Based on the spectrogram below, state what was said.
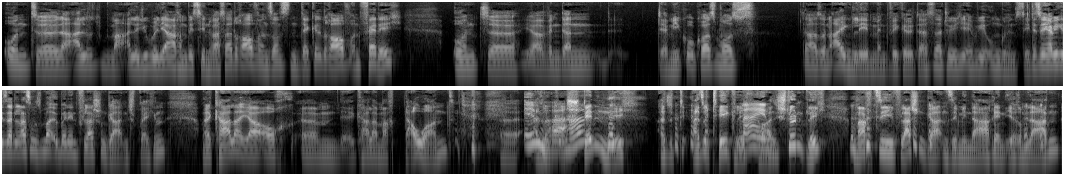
und äh, da alle, mal alle Jubeljahre ein bisschen Wasser drauf, ansonsten Deckel drauf und fertig. Und äh, ja, wenn dann der Mikrokosmos da so ein Eigenleben entwickelt, das ist natürlich irgendwie ungünstig. Deswegen habe ich gesagt, lass uns mal über den Flaschengarten sprechen, weil Carla ja auch, ähm, Carla macht dauernd, äh, Immer. also ständig, also, also täglich, Nein. quasi stündlich, macht sie Flaschengartenseminare in ihrem Laden,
